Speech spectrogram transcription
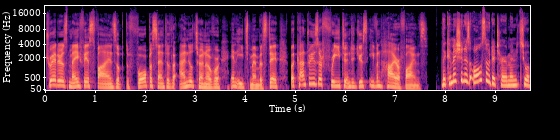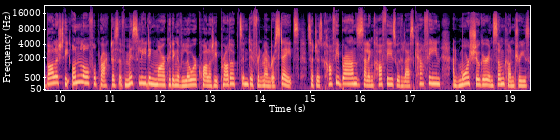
traders may face fines up to 4% of their annual turnover in each member state, but countries are free to introduce even higher fines. The Commission is also determined to abolish the unlawful practice of misleading marketing of lower quality products in different member states, such as coffee brands selling coffees with less caffeine and more sugar in some countries,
